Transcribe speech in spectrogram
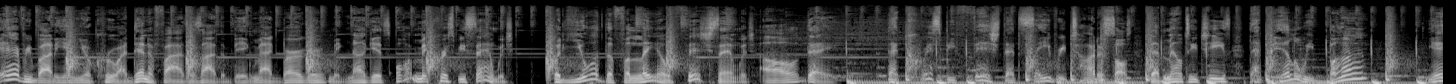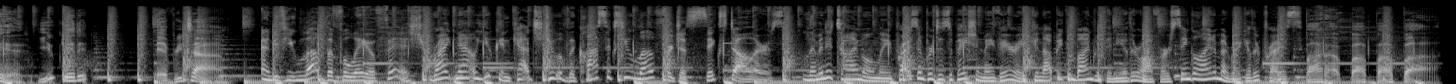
Everybody in your crew identifies as either Big Mac Burger, McNuggets, or McCrispy Sandwich, but you're the filet fish Sandwich all day. That crispy fish, that savory tartar sauce, that melty cheese, that pillowy bun. Yeah, you get it every time. And if you love the filet of fish, right now you can catch two of the classics you love for just $6. Limited time only. Price and participation may vary. Cannot be combined with any other offer. Single item at regular price. Ba da ba ba ba.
